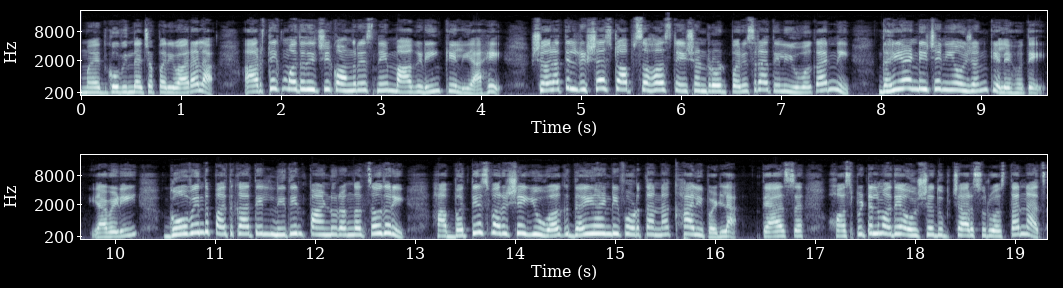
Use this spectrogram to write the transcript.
मयत गोविंदाच्या परिवाराला आर्थिक मदतीची काँग्रेसने मागणी केली आहे. शहरातील रिक्षा स्टॉपसह स्टेशन रोड परिसरातील युवकांनी दहीहंडीचे नियोजन केले होते. यावेळी गोविंद पथकातील नितीन पांडुरंग चौधरी हा बत्तीस वर्षीय युवक दहीहंडी फोडताना खाली पडला. त्यास हॉस्पिटलमध्ये औषध उपचार सुरू असतानाच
